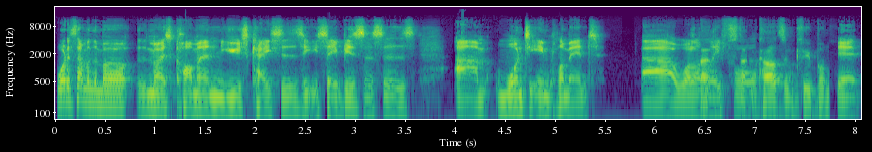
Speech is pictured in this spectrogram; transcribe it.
what are some of the, mo- the most common use cases that you see businesses um, want to implement uh, Wallet Leaf Stamp for. cards and coupons. They're,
